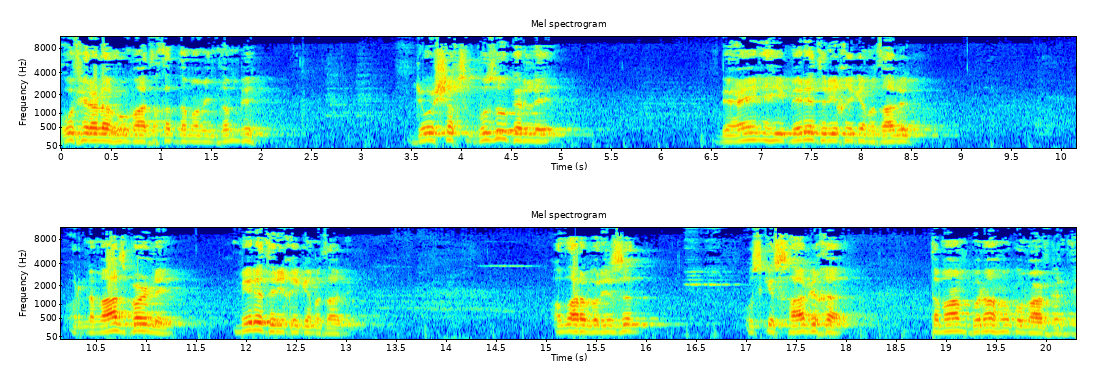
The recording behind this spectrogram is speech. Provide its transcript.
غفر له ما تقدم من ذنبه، جو شخص وضو کر لے بعین ہی میرے طریقے کے مطابق اور نماز پڑھ لے میرے طریقے کے مطابق۔ اللہ رب العزت اس کے سابقہ تمام گناہوں کو معاف کر دے۔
